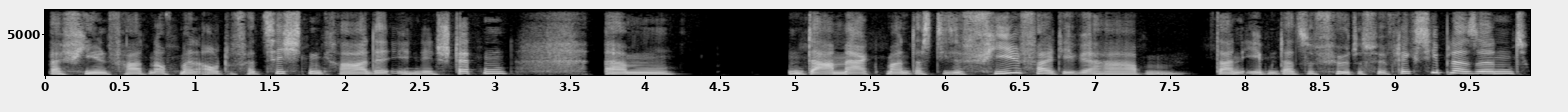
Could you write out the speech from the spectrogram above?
bei vielen Fahrten auf mein Auto verzichten, gerade in den Städten. Ähm, und da merkt man, dass diese Vielfalt, die wir haben, dann eben dazu führt, dass wir flexibler sind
